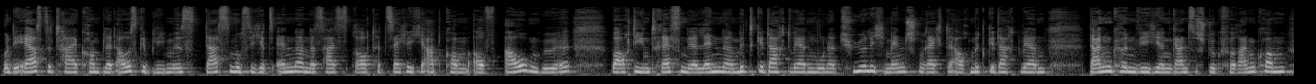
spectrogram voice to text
und der erste Teil komplett ausgeblieben ist. Das muss sich jetzt ändern. Das heißt, es braucht tatsächliche Abkommen auf Augenhöhe, wo auch die Interessen der Länder mitgedacht werden, wo natürlich Menschenrechte auch mitgedacht werden werden, dann können wir hier ein ganzes Stück vorankommen.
